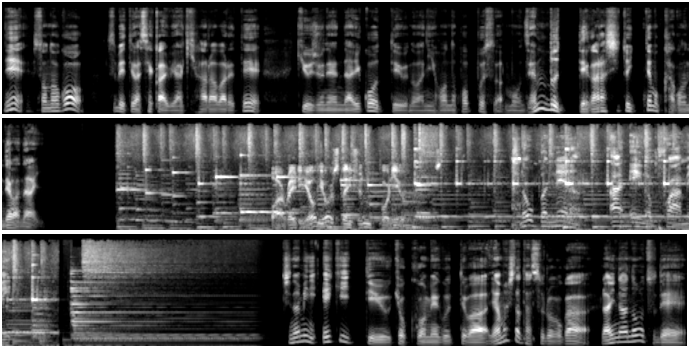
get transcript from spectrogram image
で、その後、全ては世界を焼き払われて、90年代以降っていうのは日本のポップスはもう全部出がらしと言っても過言ではない。Radio, your station for news. No banana, I ain't a primate. ちなみに「駅」っていう曲をめぐっては山下達郎がライナーノーツで、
